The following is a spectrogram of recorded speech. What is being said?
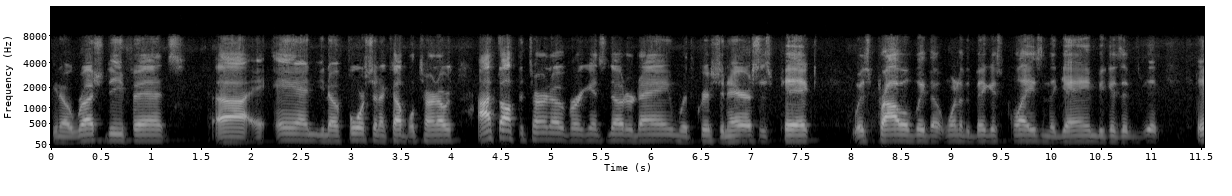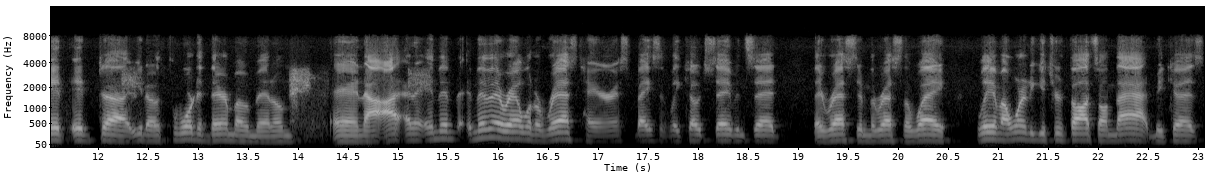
you know rush defense uh, and you know forcing a couple turnovers. I thought the turnover against Notre Dame with Christian Harris's pick was probably the one of the biggest plays in the game because it it it, it uh, you know thwarted their momentum. And I and then and then they were able to rest Harris. Basically, Coach Saban said they rested him the rest of the way. Liam, I wanted to get your thoughts on that because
